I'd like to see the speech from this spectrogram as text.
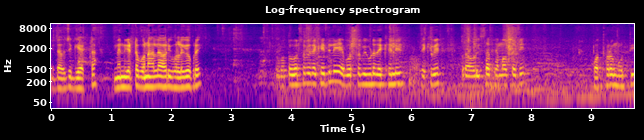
ଏଇଟା ହେଉଛି ଗେଟ୍ଟା ମେନ୍ ଗେଟ୍ଟା ବନା ହେଲା ଆହୁରି ଭଲ ଲାଗିବ ପ୍ରାୟ ଗତ ବର୍ଷ ବି ଦେଖେଇଥିଲି ଏ ବର୍ଷ ବି ଗୋଟେ ଦେଖେଇଲି ଦେଖିବେ ପୁରା ଓଡ଼ିଶା ଫେମସ୍ ସେଠି ପଥର ମୂର୍ତ୍ତି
